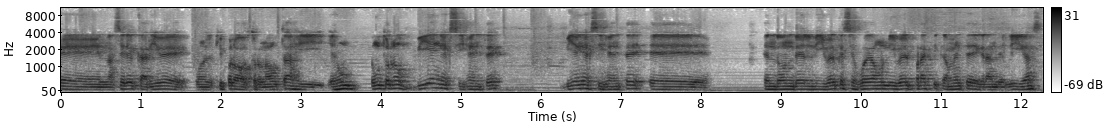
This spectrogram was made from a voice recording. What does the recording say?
eh, en la Serie del Caribe con el equipo de los astronautas y es un, un torneo bien exigente, bien exigente, eh, en donde el nivel que se juega es un nivel prácticamente de grandes ligas.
